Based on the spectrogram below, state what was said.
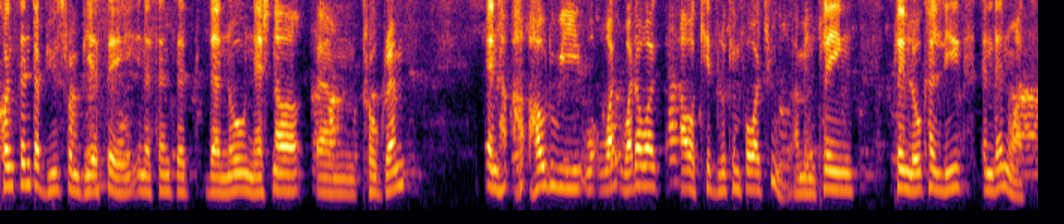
constant abuse from BSA in a sense that there are no national um, programs. And how do we, what, what are our, our kids looking forward to? I mean, playing playing local leagues, and then what?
